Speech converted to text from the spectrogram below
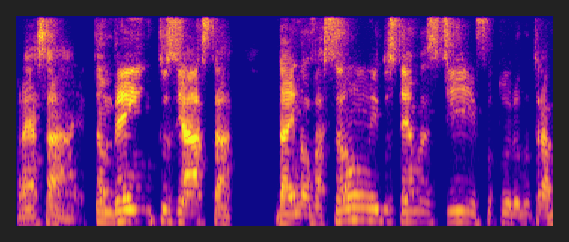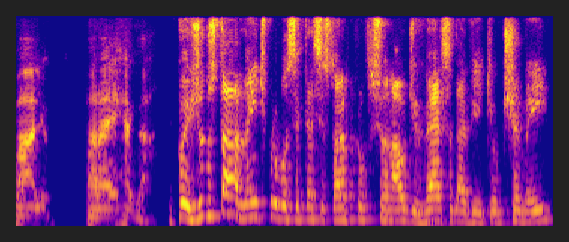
para essa área. Também entusiasta da inovação e dos temas de futuro do trabalho para a RH. Foi justamente por você ter essa história profissional diversa, Davi, que eu te chamei,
